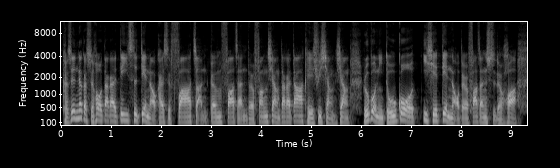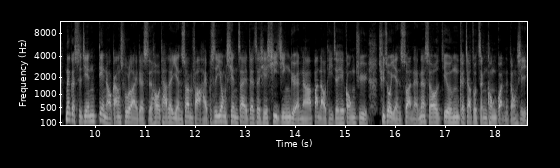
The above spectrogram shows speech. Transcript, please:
可是那个时候，大概第一次电脑开始发展跟发展的方向，大概大家可以去想象，如果你读过一些电脑的发展史的话，那个时间电脑刚出来的时候，它的演算法还不是用现在的这些细晶圆啊、半导体这些工具去做演算的，那时候就用一个叫做真空管的东西。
